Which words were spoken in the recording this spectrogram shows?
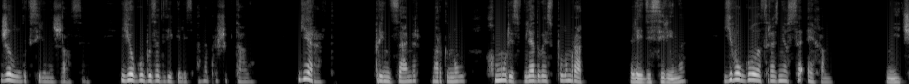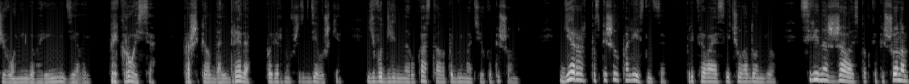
Желудок Сирины сжался. Ее губы задвигались, она прошептала. «Герард!» Принц замер, моргнул, хмурясь, вглядываясь в полумрак. «Леди Сирина?» Его голос разнесся эхом. «Ничего не говори и не делай. Прикройся!» прошипел Дальдреда, повернувшись к девушке. Его длинная рука стала поднимать ее капюшон. Герард поспешил по лестнице, прикрывая свечу ладонью. Сирина сжалась под капюшоном,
